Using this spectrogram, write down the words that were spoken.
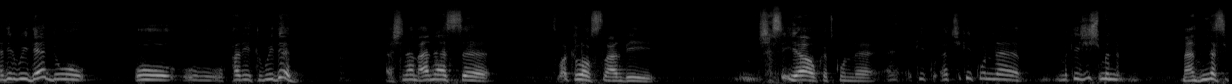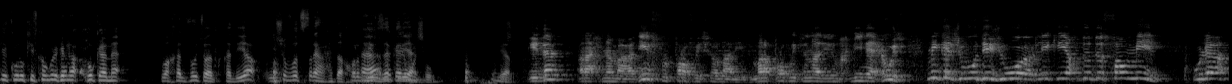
هذه الوداد و... و... وقضية الوداد. عشنا مع ناس آه، تبارك الله وصلنا ب شخصية وكتكون آه، كيكون هادشي كيكون آه، ما كيجيش من ما عند الناس اللي كيكونوا كيف كنقول لك أنا حكماء. واخا نفوتوا هذه القضية نشوفوا تصريح واحد آخر آه، ديال ما زكريا اذا راه حنا ما غاديينش في ال professionnalisme. راه ال professionnalisme خدينا عوج. مين كنشوفوا des joueurs اللي كياخذوا 200 ولا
